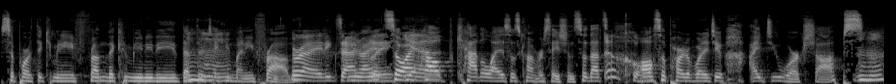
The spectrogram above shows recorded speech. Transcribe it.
support the community from the community that they're mm-hmm. taking money from. Right, exactly. so i Yeah. help catalyze those conversations. So that's Oh, cool. also part of what i do. I do workshops mm-hmm.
